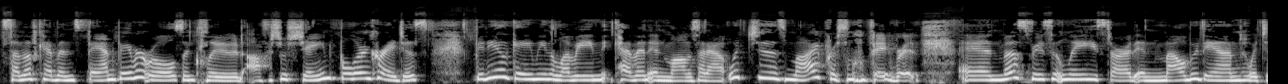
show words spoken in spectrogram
Some of Kevin's fan favorite roles include Officer Shane Fuller and Courageous, video gaming loving Kevin in Mom's Night Out, which is my personal favorite, and most recently he starred in Malibu Dan, which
